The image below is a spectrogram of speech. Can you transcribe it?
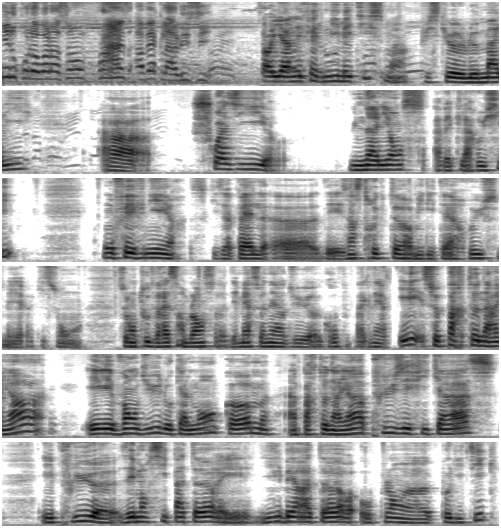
une collaboration France avec la Russie. Il y a un effet de mimétisme, hein, puisque le Mali a choisi une alliance avec la Russie on fait venir ce qu'ils appellent euh, des instructeurs militaires russes, mais euh, qui sont, selon toute vraisemblance, euh, des mercenaires du groupe Wagner. Et ce partenariat est vendu localement comme un partenariat plus efficace plus émancipateur et libérateur au plan politique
